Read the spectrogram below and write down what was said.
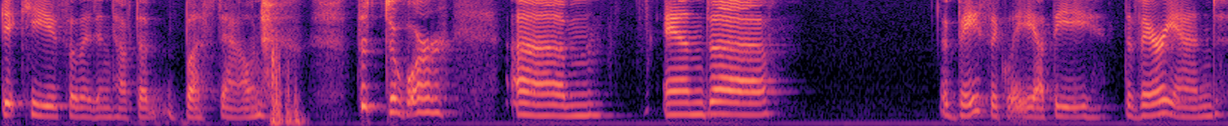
get keys so they didn't have to bust down the door. Um, and uh, basically, at the, the very end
